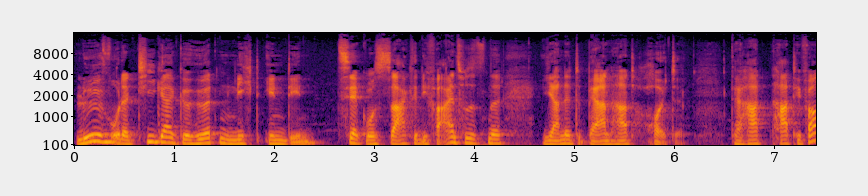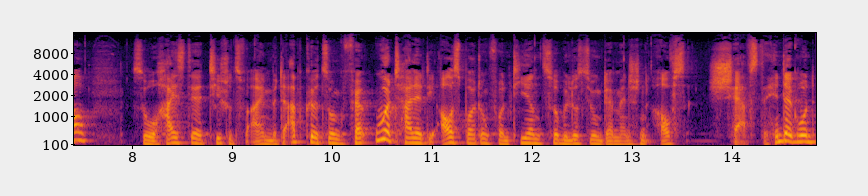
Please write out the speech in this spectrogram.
Löwen oder Tiger gehörten nicht in den Zirkus, sagte die Vereinsvorsitzende Janet Bernhard heute. Der HTV, so heißt der Tierschutzverein mit der Abkürzung, verurteile die Ausbeutung von Tieren zur Belustigung der Menschen aufs schärfste. Hintergrund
